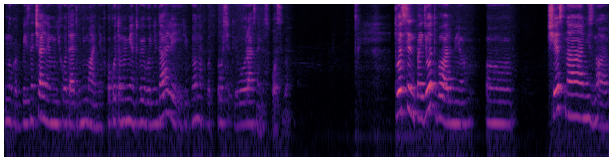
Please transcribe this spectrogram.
ну, как бы изначально ему не хватает внимания. В какой-то момент вы его не дали, и ребенок вот просит его разными способами. Твой сын пойдет в армию? Э, честно, не знаю.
